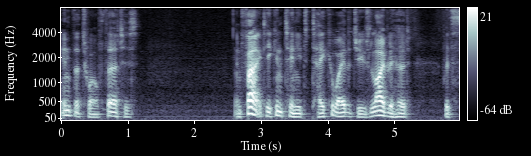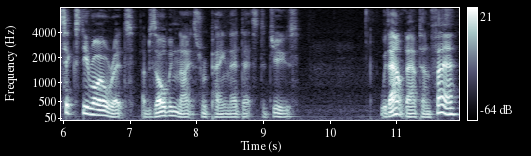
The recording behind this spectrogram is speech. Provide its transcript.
in the 1230s. In fact, he continued to take away the Jews' livelihood, with 60 royal writs absolving knights from paying their debts to Jews. Without doubt unfair,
